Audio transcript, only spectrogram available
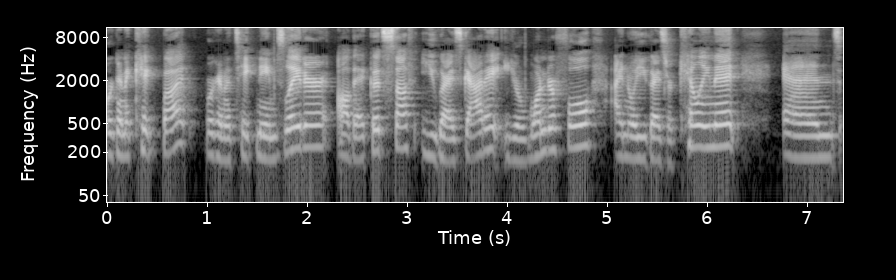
we're going to kick butt. We're going to take names later, all that good stuff. You guys got it. You're wonderful. I know you guys are killing it, and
